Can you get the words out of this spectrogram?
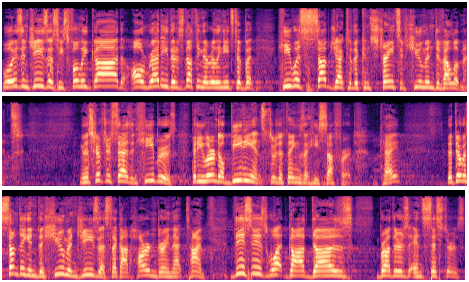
well, isn't Jesus, he's fully God already? There's nothing that really needs to, but he was subject to the constraints of human development. And the scripture says in Hebrews that he learned obedience through the things that he suffered, okay? That there was something in the human Jesus that got hardened during that time. This is what God does brothers and sisters,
